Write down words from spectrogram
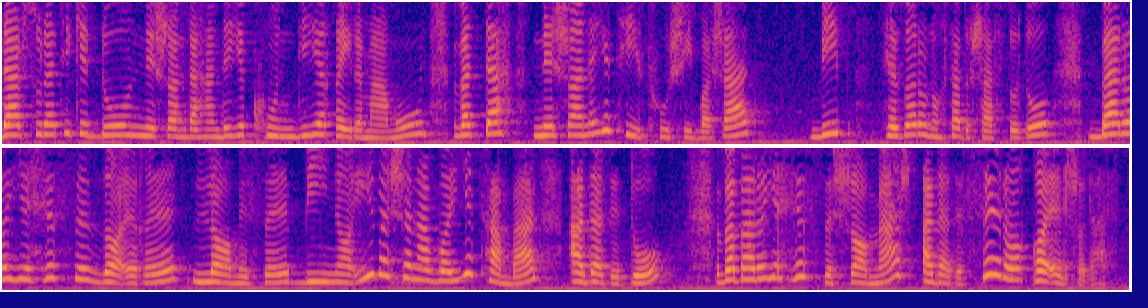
در صورتی که دو نشان دهنده کندی غیر معمول و ده نشانه تیزهوشی باشد بیب 1962 برای حس زائقه، لامسه، بینایی و شنوایی تنبل عدد دو و برای حس شامش عدد سه را قائل شده است.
